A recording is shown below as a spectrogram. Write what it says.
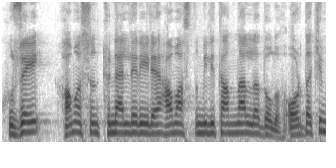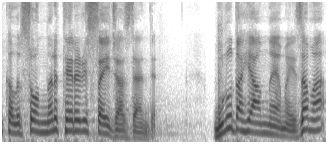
Kuzey Hamas'ın tünelleriyle, Hamaslı militanlarla dolu. Orada kim kalırsa onları terörist sayacağız dendi. Bunu dahi anlayamayız ama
